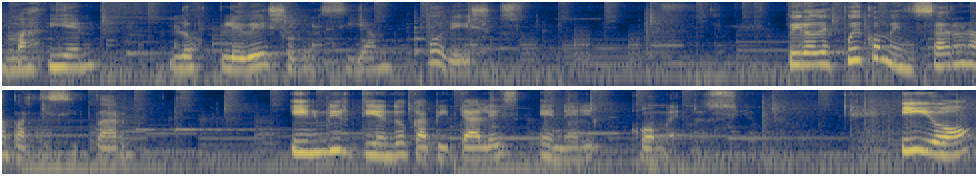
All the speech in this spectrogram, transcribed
Más bien, los plebeyos lo hacían por ellos. Pero después comenzaron a participar invirtiendo capitales en el comercio. Y o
